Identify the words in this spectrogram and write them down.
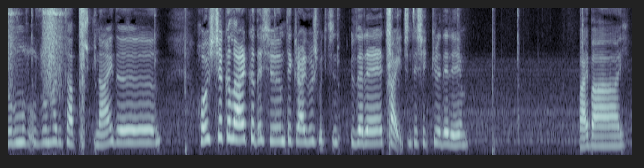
Yolumuz uzun. Hadi tatlış günaydın. Hoşça kal arkadaşım. Tekrar görüşmek için üzere. Çay için teşekkür ederim. Bay bay.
